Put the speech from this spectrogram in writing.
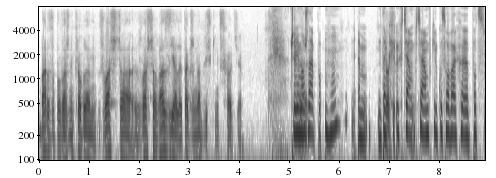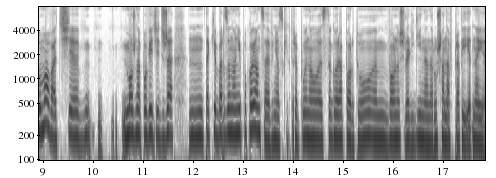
bardzo poważny problem, zwłaszcza, zwłaszcza w Azji, ale także na Bliskim Wschodzie. Czyli E, można. Po, mhm. Tak, proszę. chciałam, chciałam w kilku słowach e, podsumować. E, Można powiedzieć, że takie bardzo no, niepokojące wnioski, które płyną z tego raportu, wolność religijna naruszana w prawie jednej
